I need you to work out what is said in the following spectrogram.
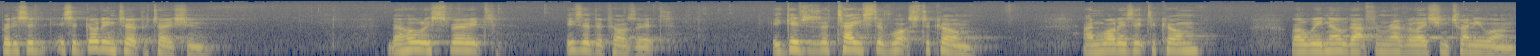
But it's a, it's a good interpretation. The Holy Spirit is a deposit. He gives us a taste of what's to come. And what is it to come? Well, we know that from Revelation 21.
